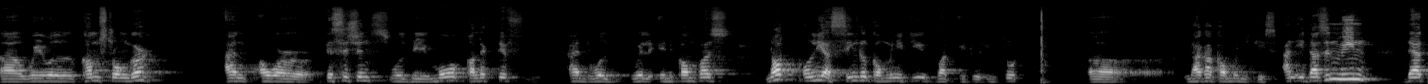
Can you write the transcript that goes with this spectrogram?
uh, we will come stronger and our decisions will be more collective and will, will encompass not only a single community, but it will include uh, Naga communities. And it doesn't mean that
